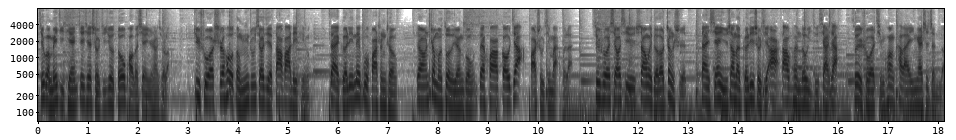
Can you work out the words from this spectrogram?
结果没几天，这些手机就都跑到闲鱼上去了。据说事后董明珠小姐大发雷霆，在格力内部发声称，要让这么做的员工再花高价把手机买回来。虽说消息尚未得到证实，但闲鱼上的格力手机二大部分都已经下架，所以说情况看来应该是真的。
